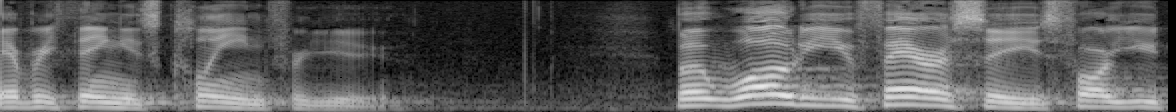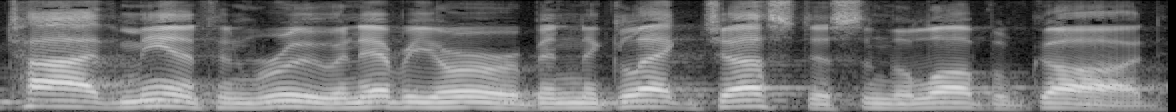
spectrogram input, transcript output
everything is clean for you. But woe to you, Pharisees, for you tithe mint and rue and every herb, and neglect justice and the love of God.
